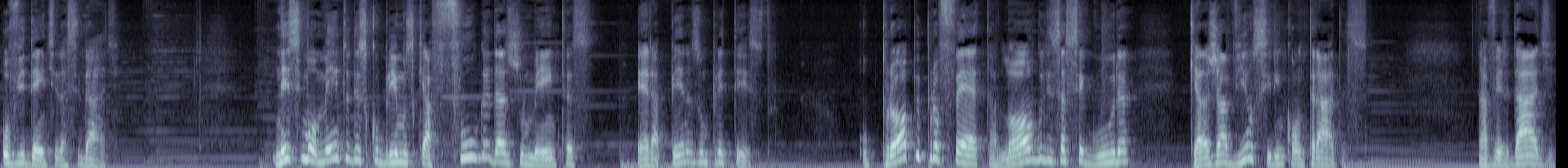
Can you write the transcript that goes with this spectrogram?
o vidente da cidade? Nesse momento descobrimos que a fuga das jumentas era apenas um pretexto. O próprio profeta logo lhes assegura que elas já haviam sido encontradas. Na verdade,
